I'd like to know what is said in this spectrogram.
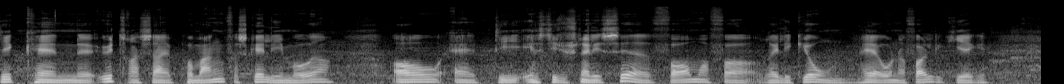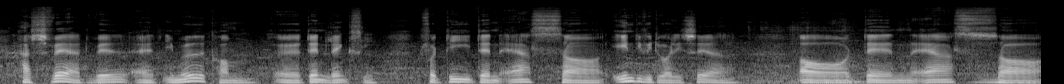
det kan øh, ytre sig på mange forskellige måder, og at de institutionaliserede former for religion herunder folkekirke har svært ved at imødekomme øh, den længsel, fordi den er så individualiseret, og den er så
